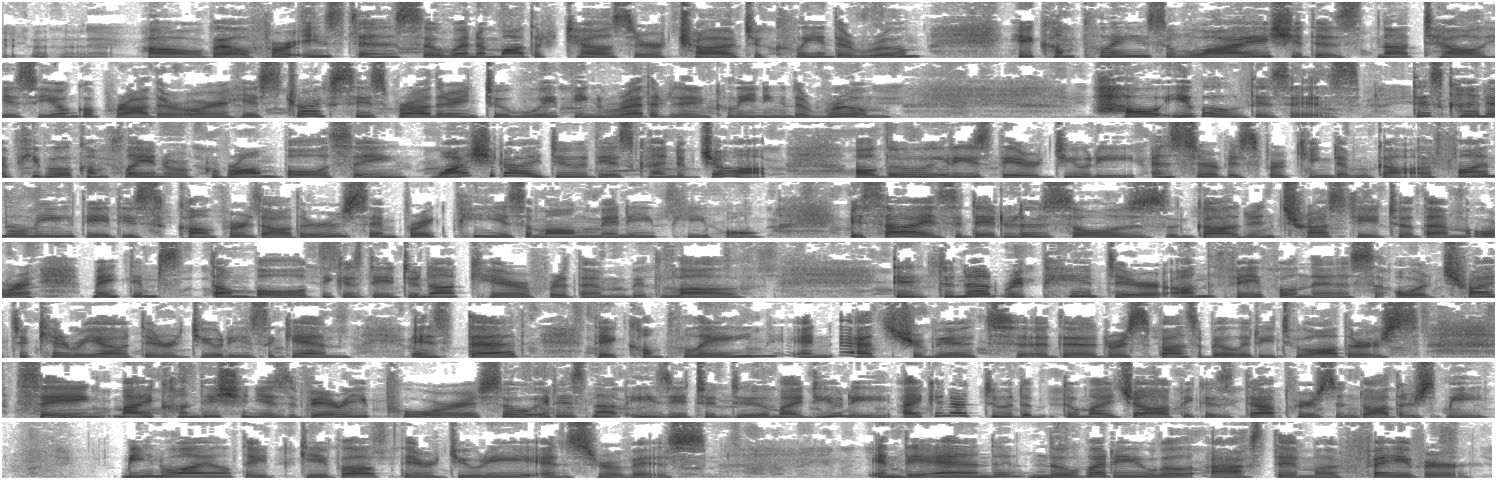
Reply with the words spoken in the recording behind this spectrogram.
uh, well, for instance, when a mother tells her child to clean the room, he complains why she does not tell his younger brother or he strikes his brother into weeping rather than cleaning the room. How evil this is. This kind of people complain or grumble, saying, Why should I do this kind of job? Although it is their duty and service for kingdom God. Finally, they discomfort others and break peace among many people. Besides, they lose souls God entrusted to them or make them stumble because they do not care for them with love. They do not repent their unfaithfulness or try to carry out their duties again. Instead, they complain and attribute the responsibility to others, saying, My condition is very poor, so it is not easy to do my duty. I cannot do, the, do my job because that person bothers me. Meanwhile, they give up their duty and service. in the end, nobody will ask them a favor.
